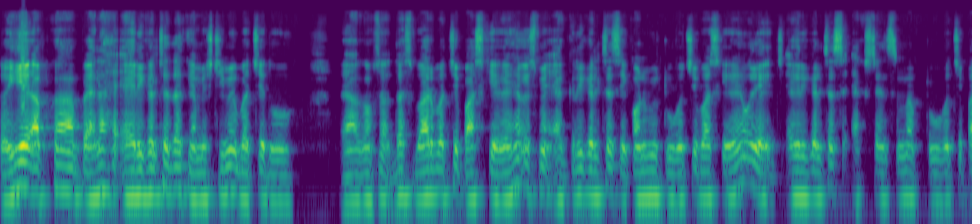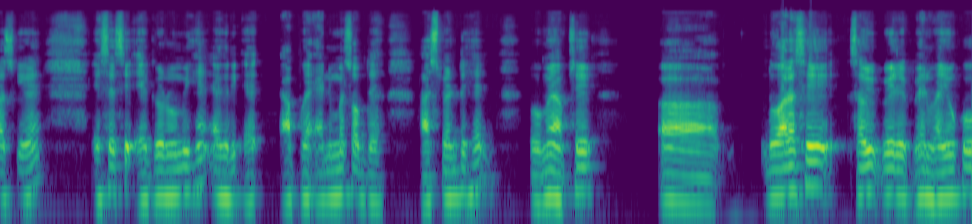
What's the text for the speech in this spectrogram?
तो ये आपका पहला है एग्रीकल्चर द केमिस्ट्री में बच्चे दो दस बारह बच्चे पास किए गए हैं इसमें एग्रीकल्चर से इकोनॉमी टू बच्चे पास किए गए हैं, और एग्रीकल्चर से एक्सटेंशन में टू बच्चे पास किए गए हैं। ऐसे से एग्रोनॉमी है आपका एनिमल्स ऑफ़ द हस्बेंड्री है। तो मैं आपसे दोबारा से सभी मेरे बहन भाइयों को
